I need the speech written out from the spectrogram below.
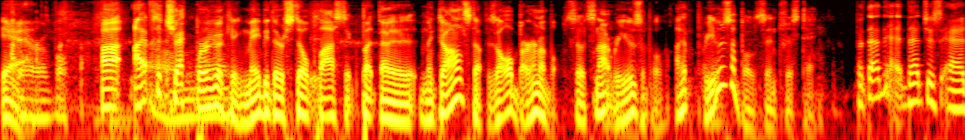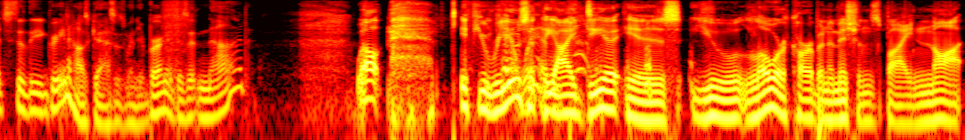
Yeah. Terrible. Uh, I have to check Burger King. Maybe they're still plastic, but the McDonald's stuff is all burnable, so it's not reusable. I, reusable is interesting. But that, that that just adds to the greenhouse gases when you burn it, does it not? Well, if you, can't reuse it, the idea is you lower carbon emissions by not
